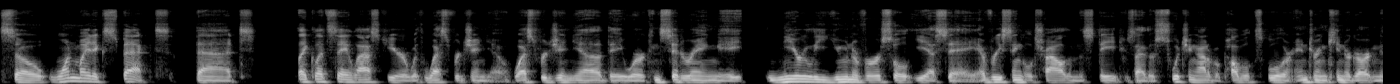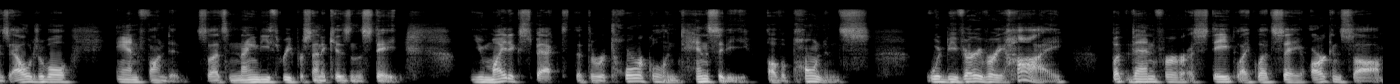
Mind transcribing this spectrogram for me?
So one might expect that, like, let's say last year with West Virginia, West Virginia, they were considering a nearly universal ESA. Every single child in the state who's either switching out of a public school or entering kindergarten is eligible and funded. So that's 93% of kids in the state. You might expect that the rhetorical intensity of opponents would be very, very high but then for a state like, let's say, Arkansas,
